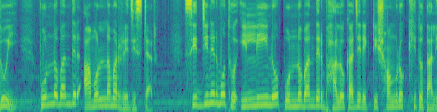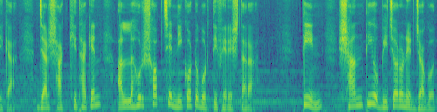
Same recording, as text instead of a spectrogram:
দুই, পুণ্যবানদের আমলনামার রেজিস্টার। সিজ্জিনের মতো ইল্লিইনও পুণ্যবানদের ভালো কাজের একটি সংরক্ষিত তালিকা, যার সাক্ষী থাকেন আল্লাহর সবচেয়ে নিকটবর্তী ফেরেশতারা। তিন, শান্তি ও বিচরণের জগৎ।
